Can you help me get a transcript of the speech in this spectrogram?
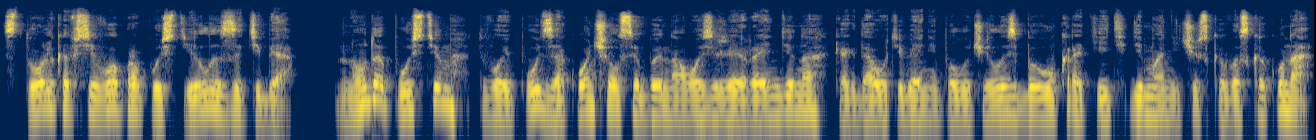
Столько всего пропустил из-за тебя. Ну, допустим, твой путь закончился бы на озере Рендина, когда у тебя не получилось бы укротить демонического скакуна.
